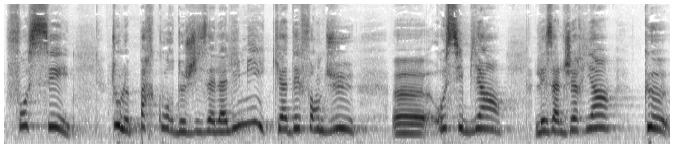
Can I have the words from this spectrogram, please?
fausser tout le parcours de Gisèle Halimi, qui a défendu euh, aussi bien les Algériens que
